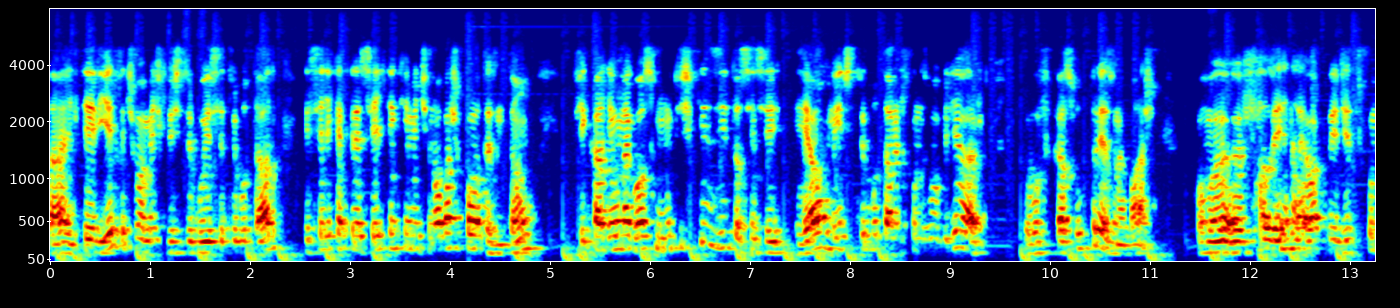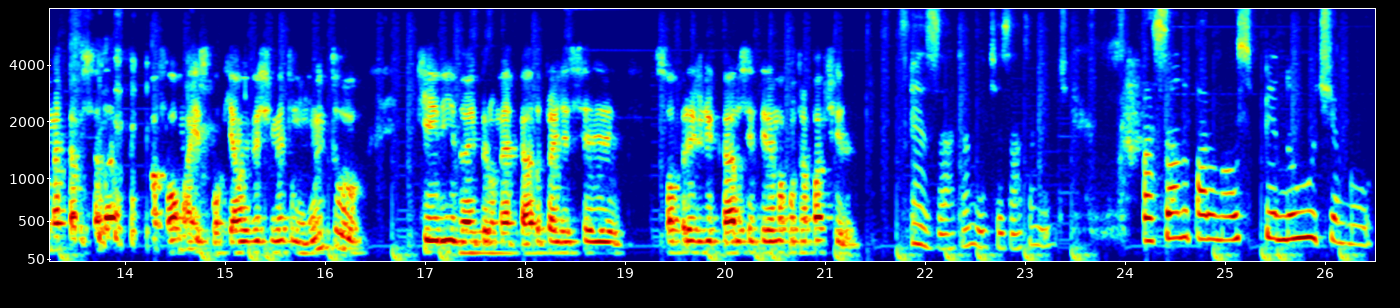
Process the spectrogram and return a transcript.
Tá? Ele teria efetivamente que distribuir e ser tributado, e se ele quer crescer, ele tem que emitir novas cotas. Então, fica ali um negócio muito esquisito, assim, se realmente tributar os fundos imobiliários. Eu vou ficar surpreso, né? Mas, como eu falei, né, eu acredito que o mercado se adapta de uma forma a isso, porque é um investimento muito querido aí pelo mercado para ele ser só prejudicado sem ter uma contrapartida. Exatamente, exatamente. Passando para o nosso penúltimo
